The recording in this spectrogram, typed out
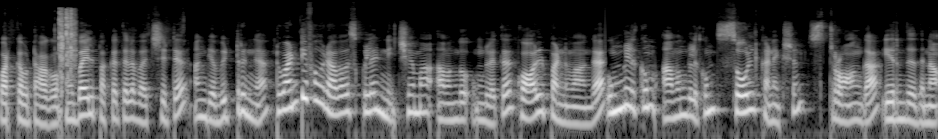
ஒர்க் அவுட் ஆகும். மொபைல் பக்கத்துல வச்சுட்டு அங்க விட்டுருங்க. டுவெண்ட்டி ஃபோர் ஹவர்ஸ்க்குள்ள நிச்சயமா அவங்க உங்களுக்கு கால் பண்ணுவாங்க. உங்களுக்கும் அவங்களுக்கும் சோல் கனெக்ஷன் ஸ்ட்ராங்கா இருந்ததுன்னா.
